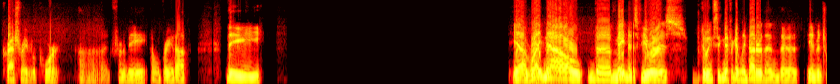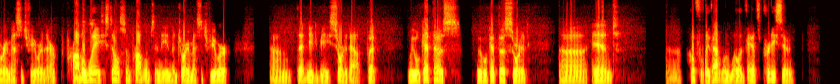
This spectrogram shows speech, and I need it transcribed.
crash rate report uh, in front of me. I will bring it up. The yeah, right now the maintenance viewer is doing significantly better than the inventory message viewer. There are probably still some problems in the inventory message viewer um, that need to be sorted out, but we will get those. We will get those sorted, uh, and uh, hopefully that one will advance pretty soon.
